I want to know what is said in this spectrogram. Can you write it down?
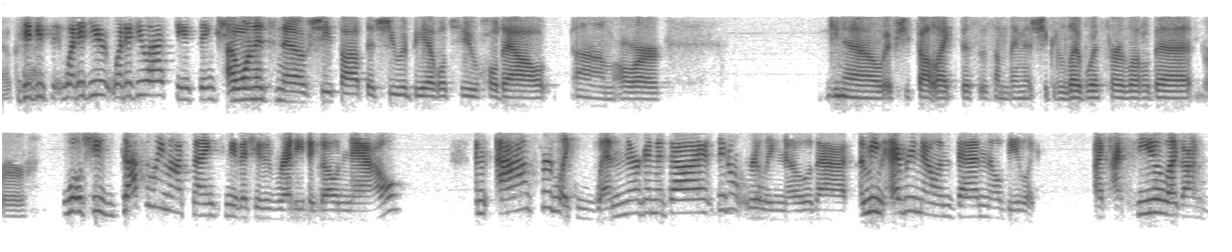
Okay. Did you? What did you? What did you ask? Do you think she? I wanted to know if she thought that she would be able to hold out, um, or you know, if she felt like this is something that she could live with for a little bit, or Well, she's definitely not saying to me that she's ready to go now. And as for like when they're gonna die, they don't really know that. I mean, every now and then they'll be like, like I feel like I'm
